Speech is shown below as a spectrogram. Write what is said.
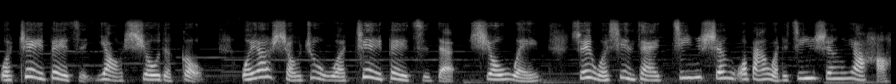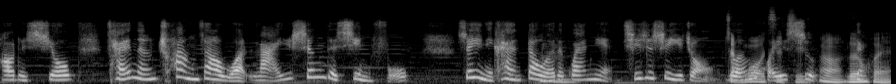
我这辈子要修得够。我要守住我这辈子的修为，所以我现在今生，我把我的今生要好好的修，才能创造我来生的幸福。所以你看，窦娥的观念其实是一种轮回宿，嗯，轮回，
